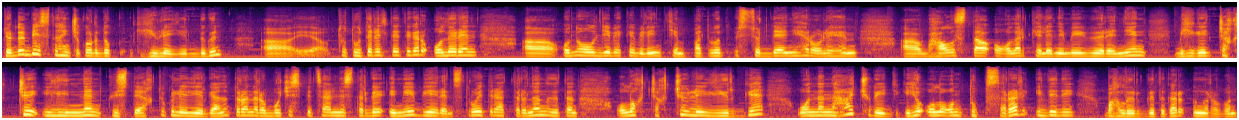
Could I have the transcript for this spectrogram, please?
төрдөн бес тыгынчы көрдік киюлейлер бүгін, туту тәрілтетігер, олерен оны ол дебеке билин темпатбыт үстүрдәни хер олehen бахалыста оғалар келенеме үйренең биге чакчы илиннен күстәх түкүлелергәне туран рабочий специалисттерге эме берен стройтрядтарынан ытан олох чакчы үлелерге оннан ха чүгейди ки ологон тупсарар идени бахлыргытыгар ыңрабын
